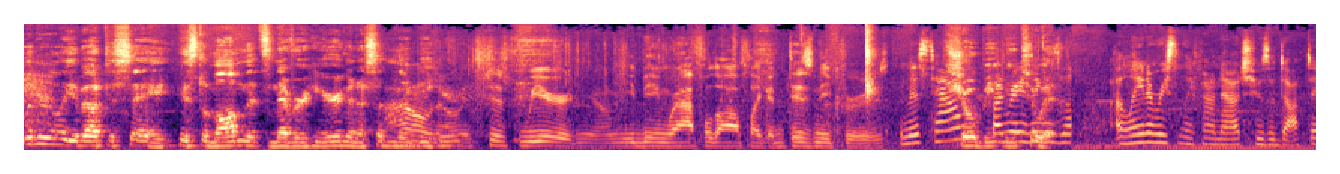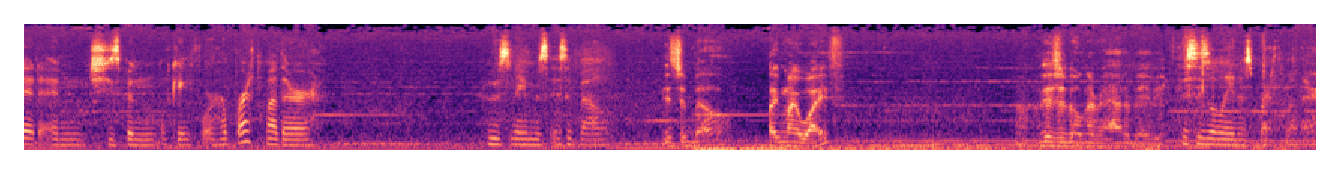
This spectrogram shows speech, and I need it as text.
literally about to say, is the mom that's never here gonna suddenly I suddenly don't be know. here? It's just weird, you know, me being raffled off like a Disney cruise. In this town, Show beat me to fundraising it. is. Elena recently found out she was adopted, and she's been looking for her birth mother, whose name is Isabel. Isabel? Like my wife? Isabel never had a baby. This is Elena's birth mother.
